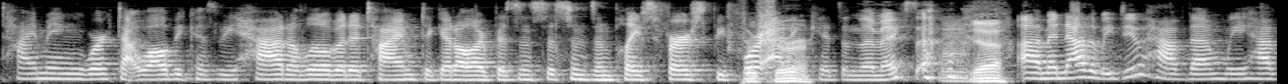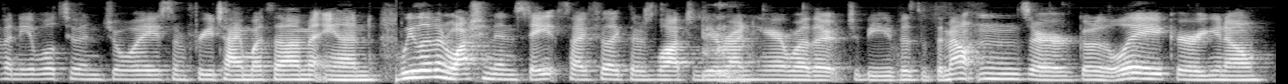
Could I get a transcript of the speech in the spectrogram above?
timing worked out well because we had a little bit of time to get all our business systems in place first before sure. adding kids in the mix. Mm. yeah. Um, and now that we do have them, we have been able to enjoy some free time with them. And we live in Washington State, so I feel like there's a lot to do around here, whether it to be visit the mountains or go to the lake or you know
